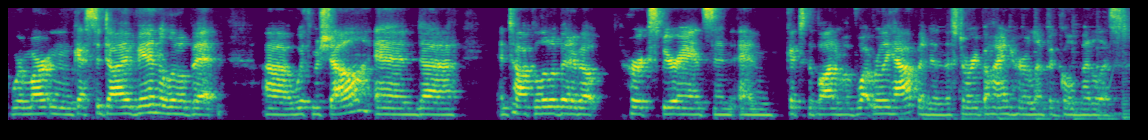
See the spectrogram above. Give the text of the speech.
where Martin gets to dive in a little bit uh, with Michelle and, uh, and talk a little bit about her experience and, and get to the bottom of what really happened and the story behind her Olympic gold medalist.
